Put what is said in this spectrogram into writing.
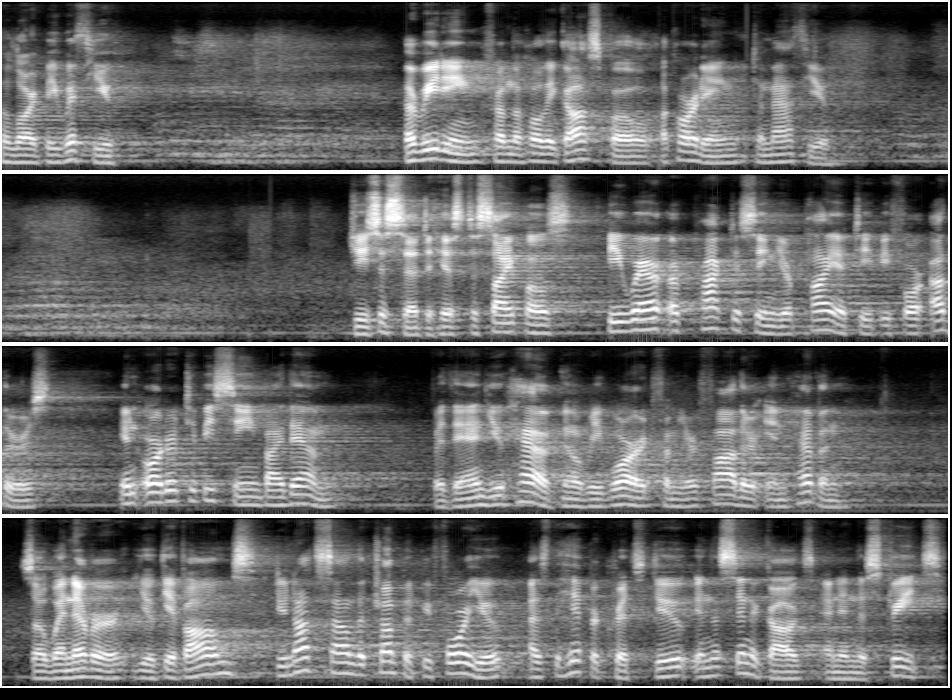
The Lord be with you. A reading from the Holy Gospel according to Matthew. Jesus said to his disciples, Beware of practicing your piety before others in order to be seen by them, for then you have no reward from your Father in heaven. So whenever you give alms, do not sound the trumpet before you, as the hypocrites do in the synagogues and in the streets,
